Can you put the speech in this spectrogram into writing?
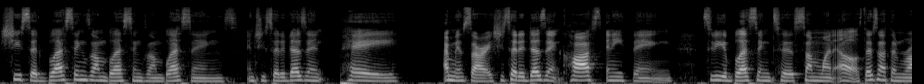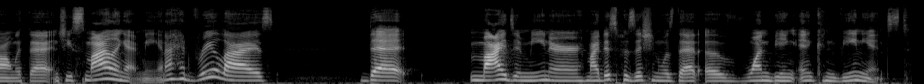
she said blessings on blessings on blessings. And she said it doesn't pay I mean, sorry, she said it doesn't cost anything to be a blessing to someone else. There's nothing wrong with that. And she's smiling at me. And I had realized that my demeanor, my disposition was that of one being inconvenienced,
